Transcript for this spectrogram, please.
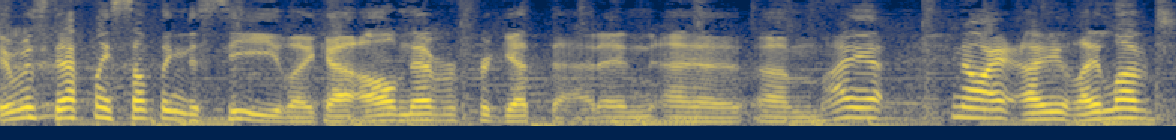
it was definitely something to see. Like uh, I'll never forget that. And uh, um, I, uh, you know, I, I, I loved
